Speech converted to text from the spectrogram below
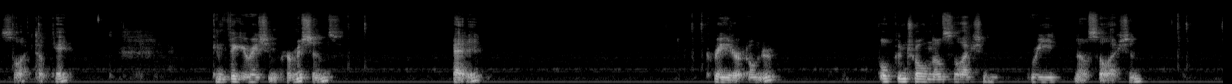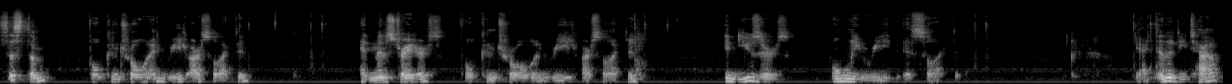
Select OK. Configuration permissions, edit, creator owner, full control no selection, read no selection, system, full control and read are selected, administrators, full control and read are selected, and users, only read is selected. The identity tab,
